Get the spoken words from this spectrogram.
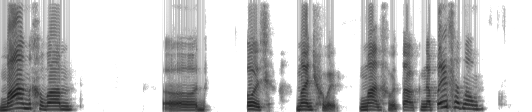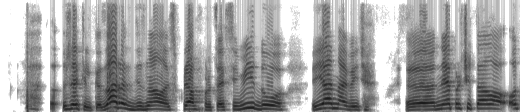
манхва. Е, ось, манхви. Манхви так написано. Вже тільки зараз дізналась прямо в процесі відео. Я навіть е, не прочитала от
